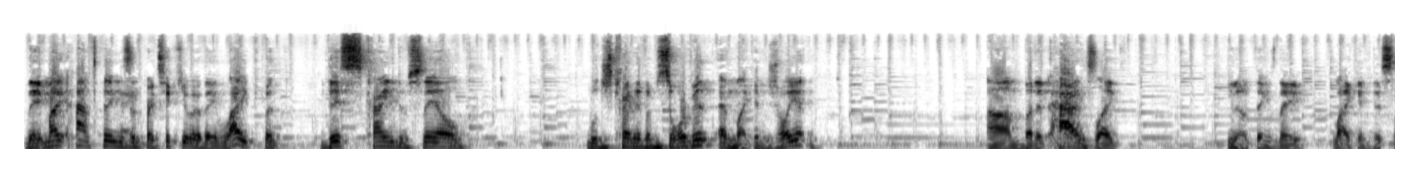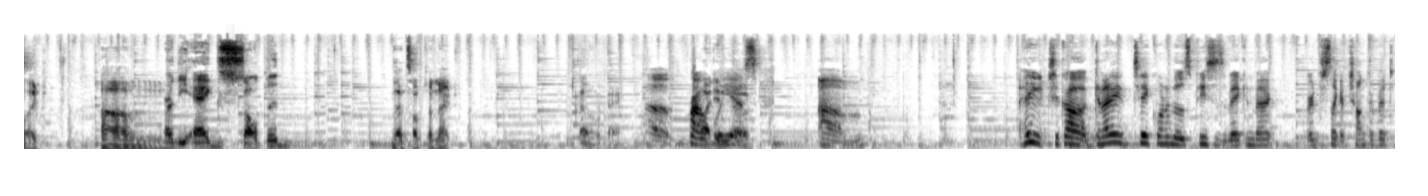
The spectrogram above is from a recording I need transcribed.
They might have things in particular they like, but this kind of snail will just kind of absorb it and like enjoy it. Um, but it has like, you know, things they like and dislike. Um, Are the eggs salted? that's up to Nick. Oh, okay. Uh, didn't probably know. yes. Um. Hey, Chakka, can I take one of those pieces of bacon back, or just like a chunk of it?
